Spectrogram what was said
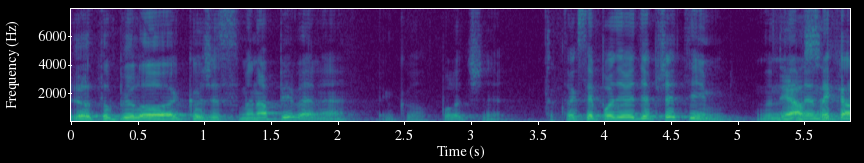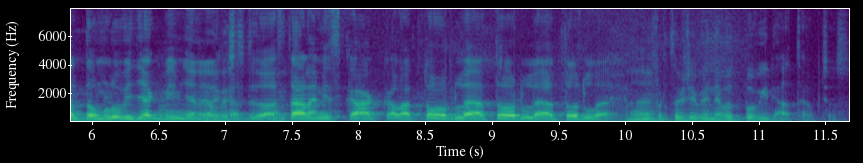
jo, to bylo jako, že jsme na pive, ne? Jako společně. Tak, tak se podívejte předtím. Já nenechal jsem... domluvit, jak vy mě no, nenechal. No, a stále mi skákala tohle a tohle a tohle. Ne? Protože vy neodpovídáte občas,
